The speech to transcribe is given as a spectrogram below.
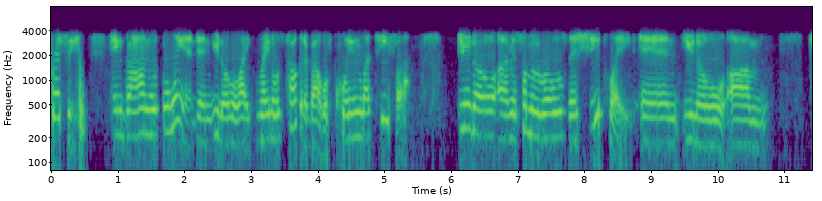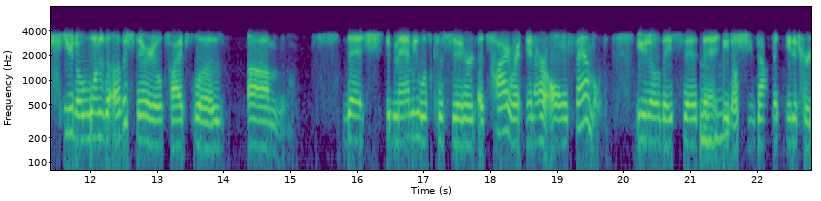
Prissy and Gone with the Wind, and, you know, like Raina was talking about with Queen Latifah you know, um, in some of the roles that she played. And, you know, um, you know, one of the other stereotypes was um, that she, Mammy was considered a tyrant in her own family. You know, they said that, mm-hmm. you know, she dominated her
